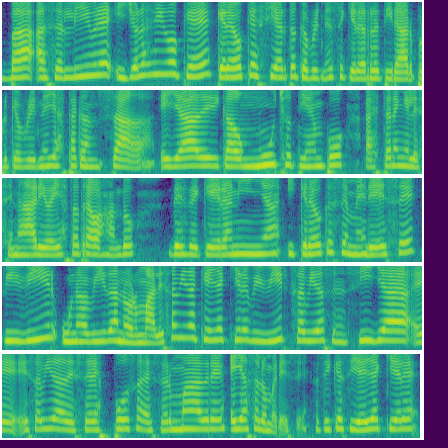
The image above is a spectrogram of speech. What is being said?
va a ser libre y yo les digo que creo que es cierto que Britney se quiere retirar porque Britney ya está cansada. Ella ha dedicado mucho tiempo a estar en el escenario. Ella está trabajando desde que era niña y creo que se merece vivir una vida normal, esa vida que ella quiere vivir, esa vida sencilla, eh, esa vida de ser esposa, de ser madre, ella se lo merece. Así que si ella quiere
